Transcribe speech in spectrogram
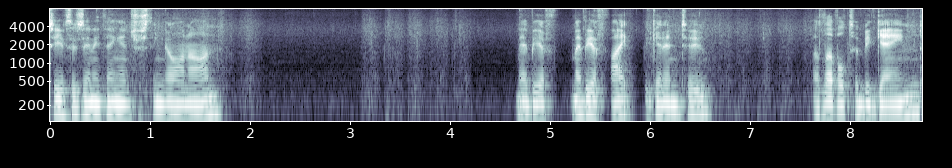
See if there's anything interesting going on. Maybe a maybe a fight to get into. A level to be gained.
